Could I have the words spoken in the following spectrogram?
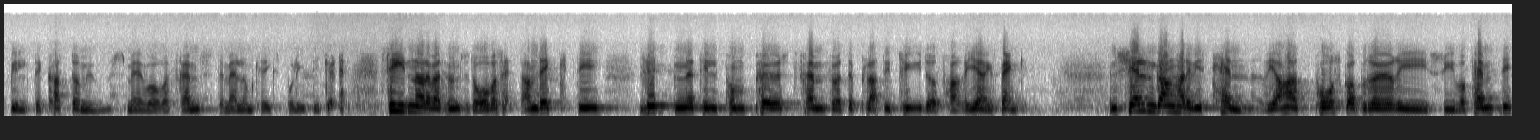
spilte katt og mus med våre fremste mellomkrigspolitikere. Siden har det vært hundset og oversett, andektig lyttende til pompøst fremførte platityder fra regjeringsbenken. En sjelden gang har vi tenner. Vi har hatt påskeopprør i 57.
